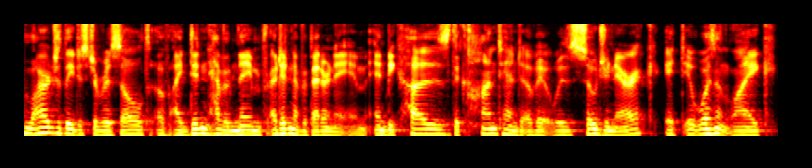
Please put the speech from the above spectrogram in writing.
largely just a result of I didn't have a name. For, I didn't have a better name, and because the content of it was so generic, it it wasn't like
